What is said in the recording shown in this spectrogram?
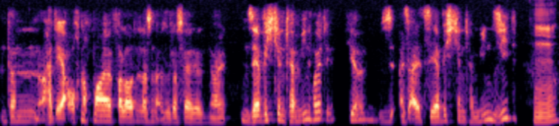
äh, dann hat er auch nochmal verlauten lassen, also dass er einen sehr wichtigen Termin heute hier, also als sehr wichtigen Termin sieht mhm.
